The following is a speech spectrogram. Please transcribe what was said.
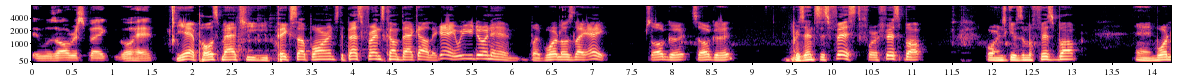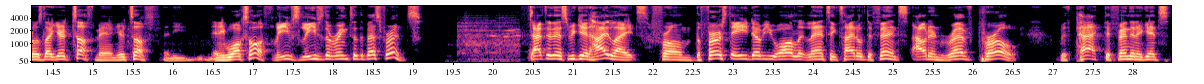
It was all respect. Go ahead. yeah, post match, he, he picks up Orange. The best friends come back out like, hey, what are you doing to him? But Wardlow's like, hey, it's all good. It's all good. Presents his fist for a fist bump. Orange gives him a fist bump. And Wardlow's like, "You're tough, man. You're tough." And he and he walks off, leaves leaves the ring to the best friends. After this, we get highlights from the first AEW All Atlantic title defense out in Rev Pro, with Pac defending against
